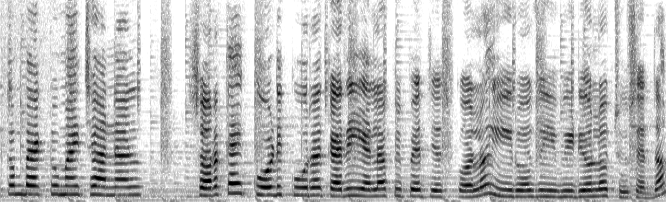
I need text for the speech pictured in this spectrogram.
Welcome back to my channel. సొరకాయ కోడి కూర కర్రీ ఎలా ప్రిపేర్ చేసుకోవాలో ఈరోజు ఈ వీడియోలో చూసేద్దాం.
